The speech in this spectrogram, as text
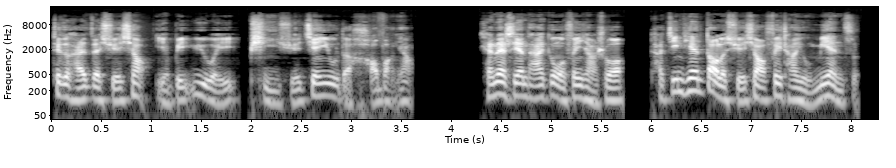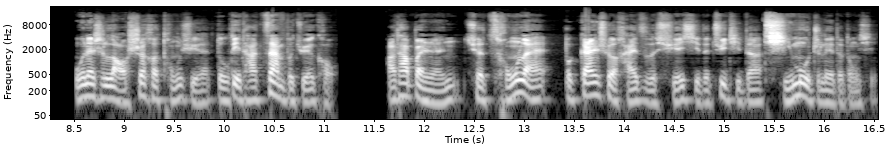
这个孩子在学校也被誉为品学兼优的好榜样。前段时间他还跟我分享说，他今天到了学校非常有面子。无论是老师和同学都对他赞不绝口，而他本人却从来不干涉孩子的学习的具体的题目之类的东西。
